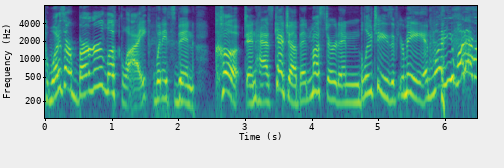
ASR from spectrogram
What does our burger look like when it's been cooked and has ketchup and mustard and blue cheese if you're me and what do you, whatever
